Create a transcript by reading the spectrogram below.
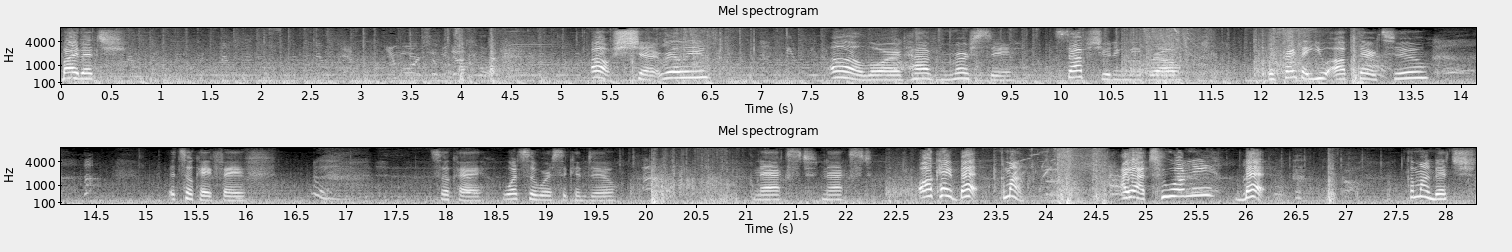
Bye, bitch. Oh, shit. Really? Oh, Lord. Have mercy. Stop shooting me, bro. The fact that you up there, too? It's okay, Faith. It's okay. What's the worst it can do? Next, next. Okay, bet. Come on. I got two on me. Bet. Come on, bitch.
